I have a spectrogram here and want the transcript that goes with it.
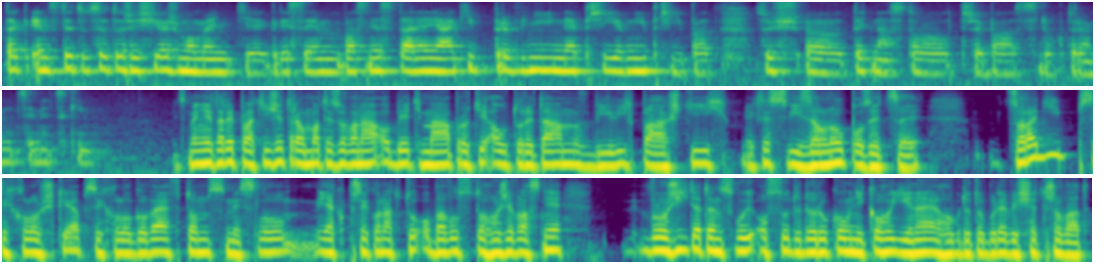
tak instituce to řeší až v momentě, kdy se jim vlastně stane nějaký první nepříjemný případ, což uh, teď nastalo třeba s doktorem Cimickým. Nicméně tady platí, že traumatizovaná oběť má proti autoritám v bílých pláštích jak se svízelnou pozici. Co radí psycholožky a psychologové v tom smyslu, jak překonat tu obavu z toho, že vlastně vložíte ten svůj osud do rukou nikoho jiného, kdo to bude vyšetřovat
